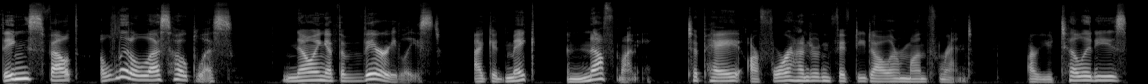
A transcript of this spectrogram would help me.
things felt a little less hopeless, knowing at the very least I could make enough money to pay our $450 month rent, our utilities,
